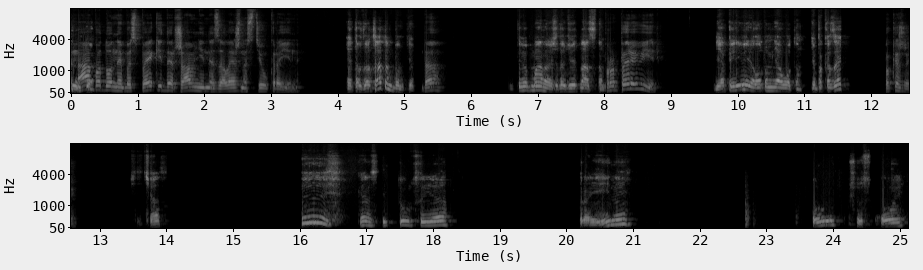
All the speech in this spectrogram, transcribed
пункті? нападу, небезпеки державній незалежності України. Это в 20 пункте? Да? Ты обманываешь, это в 19 Про перевір. Я переверил, вот у меня вот он. Тебе показать? Покажи. Сейчас. Эх, Конституция Украины. Шестой.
